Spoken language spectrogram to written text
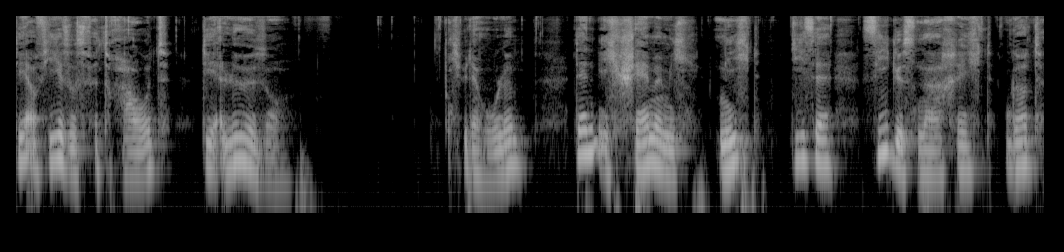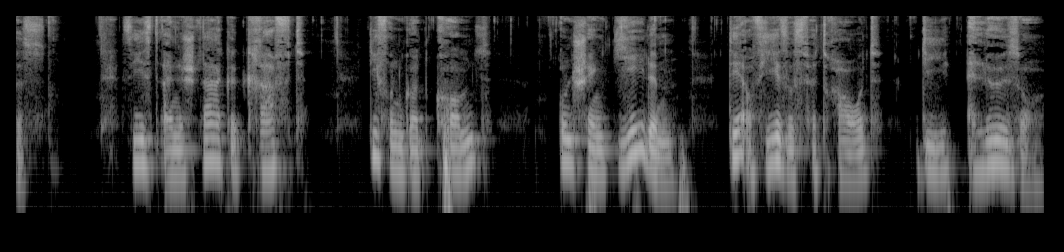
der auf Jesus vertraut, die Erlösung. Ich wiederhole, denn ich schäme mich nicht dieser Siegesnachricht Gottes. Sie ist eine starke Kraft, die von Gott kommt und schenkt jedem, der auf Jesus vertraut, die Erlösung.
